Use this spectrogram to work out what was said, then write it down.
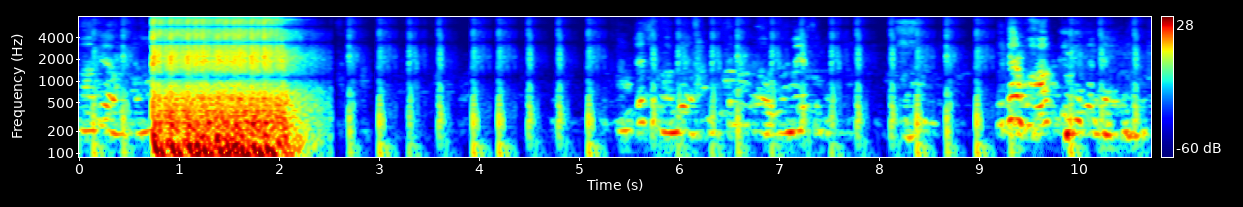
भागे अभी तो घंटे से भागे इतना बड़ा हो गया मेरे से इधर भाग के किधर जाएगा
